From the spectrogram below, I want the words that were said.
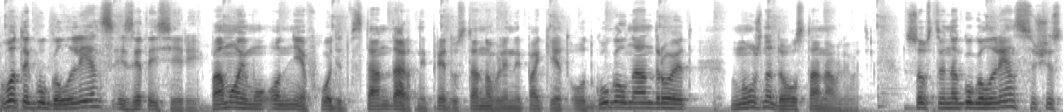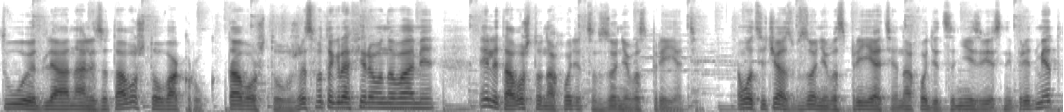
Вот и Google Lens из этой серии. По-моему, он не входит в стандартный предустановленный пакет от Google на Android, нужно доустанавливать. Собственно, Google Lens существует для анализа того, что вокруг, того, что уже сфотографировано вами, или того, что находится в зоне восприятия. Вот сейчас в зоне восприятия находится неизвестный предмет,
